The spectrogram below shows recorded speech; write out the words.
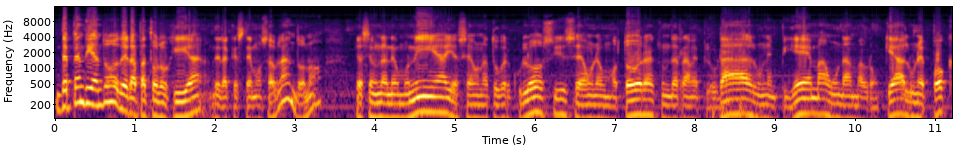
dependiendo de la patología de la que estemos hablando, ¿no? Ya sea una neumonía, ya sea una tuberculosis, sea un neumotórax, un derrame pleural, un empiema, un asma bronquial, un EPOC.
